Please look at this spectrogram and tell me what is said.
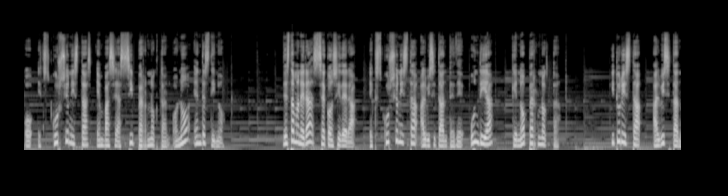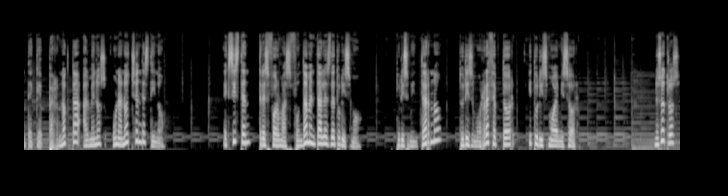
o excursionistas en base a si pernoctan o no en destino. De esta manera se considera excursionista al visitante de un día que no pernocta y turista al visitante que pernocta al menos una noche en destino. Existen tres formas fundamentales de turismo. Turismo interno, turismo receptor y turismo emisor. Nosotros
